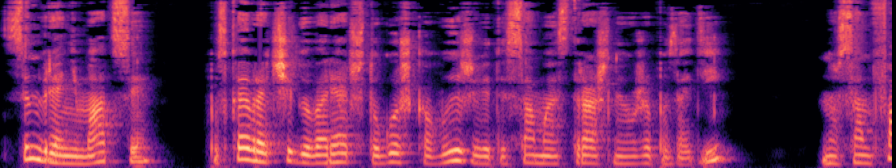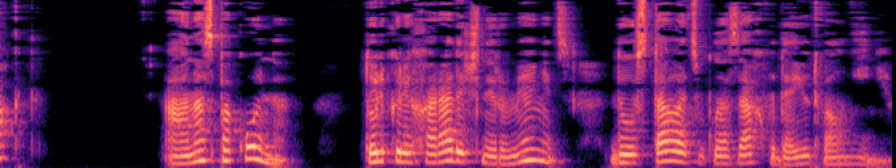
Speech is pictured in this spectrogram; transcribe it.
Сын в реанимации. Пускай врачи говорят, что Гошка выживет и самое страшное уже позади, но сам факт. А она спокойна, только лихорадочный румянец да усталость в глазах выдают волнение.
